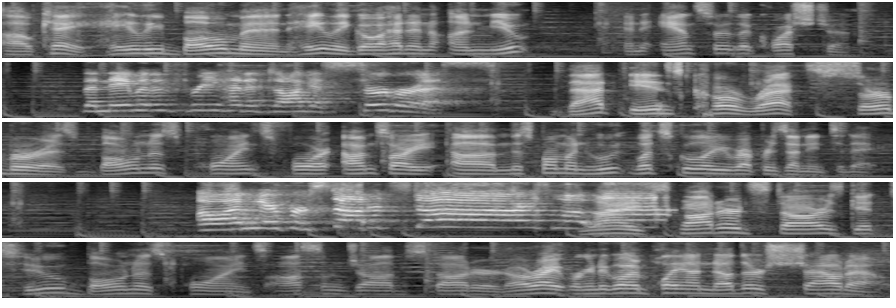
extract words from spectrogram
okay, Haley Bowman. Haley, go ahead and unmute and answer the question. The name of the three-headed dog is Cerberus. That is correct. Cerberus. Bonus points for. I'm sorry, uh, Miss Bowman. Who? What school are you representing today? Oh, I'm here for Stoddard Stars. What, nice. What? Stoddard Stars get two bonus points. Awesome job, Stoddard. All right, we're gonna go ahead and play another shout out.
